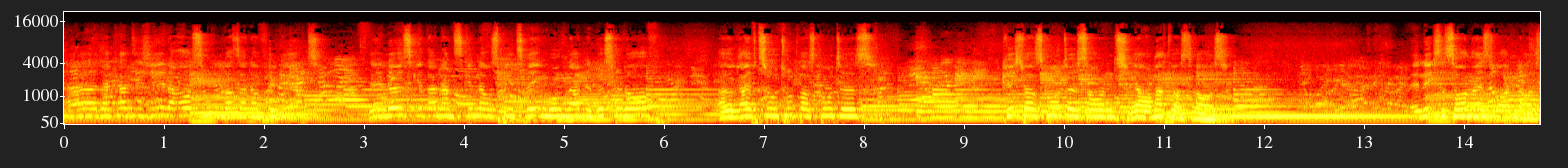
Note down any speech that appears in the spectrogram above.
Äh, da kann sich jeder aussuchen, was er dafür gibt. Der Erlös geht dann ans Kinderhospiz Regenbogenladen in Düsseldorf. Also greift zu, tut was Gutes, kriegt was Gutes und ja, macht was draus. Der nächste Song heißt woanders.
